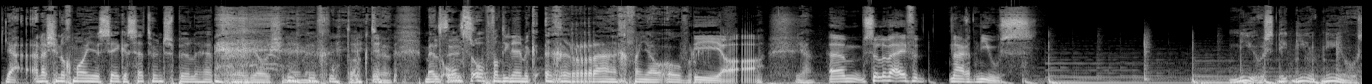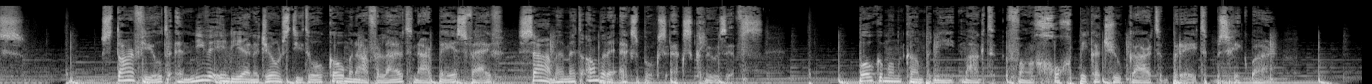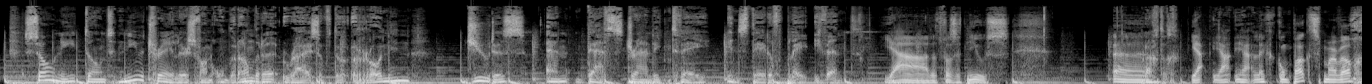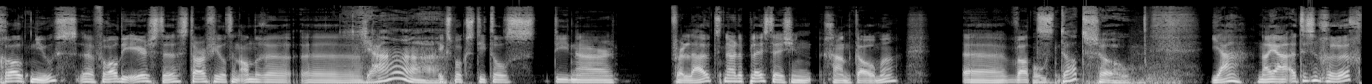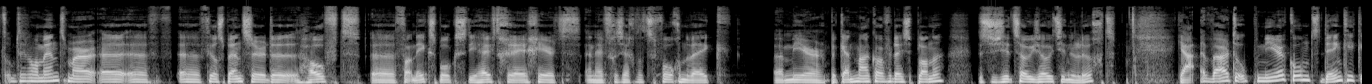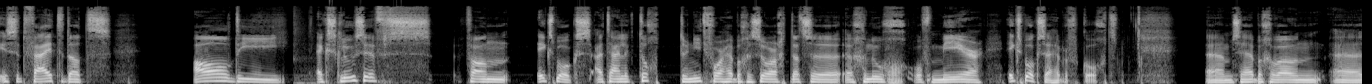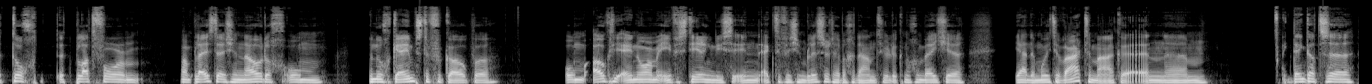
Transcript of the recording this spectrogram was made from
Ja, en als je nog mooie Sega Saturn spullen hebt, uh, Joosje, neem even contact uh, met Precies. ons op, want die neem ik graag van jou over. Ja. Ja. Ehm, zullen we even naar het nieuws? Nieuws, niet nieuw nieuws. Starfield, een nieuwe Indiana Jones titel, komen naar verluid naar PS5 samen met andere Xbox exclusives. Pokémon Company maakt Van Gogh Pikachu kaart breed beschikbaar. Sony toont nieuwe trailers van onder andere Rise of the Ronin, Judas en Death Stranding 2 in State of Play event. Ja, dat was het nieuws. Eh, Prachtig. Ja, ja, ja, lekker compact, maar wel groot nieuws. Eh, vooral die eerste, Starfield en andere eh, Ja, Xbox-titels die naar verluid naar de PlayStation gaan komen. Wat hoe dat zo? Ja, nou ja, het is een gerucht op dit moment. Maar Phil Spencer, de hoofd van Xbox, die heeft gereageerd en heeft gezegd dat ze volgende week meer bekendmaken over deze plannen. Dus er zit sowieso iets in de lucht. Ja, waar het op neerkomt, denk ik, is het feit dat al die exclusives van Xbox uiteindelijk toch er niet voor hebben gezorgd dat ze eh, genoeg of meer Xboxen hebben verkocht. Ehm, ze hebben gewoon eh, toch het platform van PlayStation nodig om genoeg games te verkopen. Om ook die enorme investering die ze in Activision Blizzard hebben gedaan, natuurlijk nog een beetje ja, de moeite waard te maken. En ehm, ik denk dat ze.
